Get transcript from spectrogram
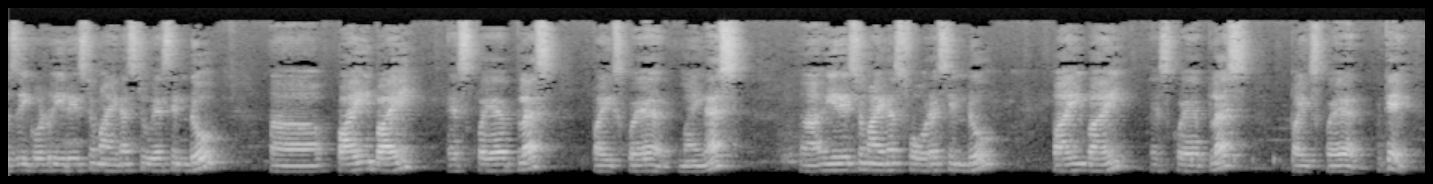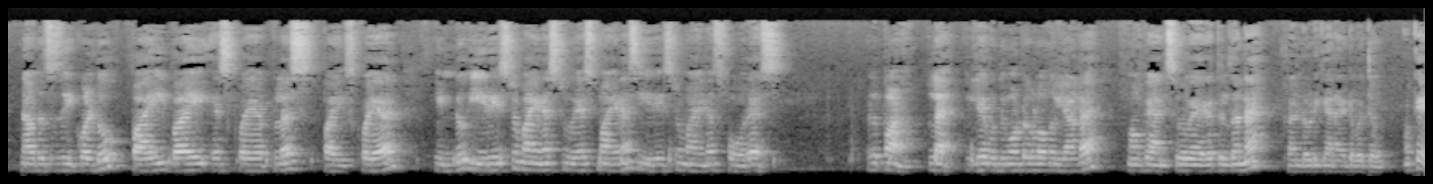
is equal to e raise to minus two s into pi by s square plus pi square minus e raise to minus four s into pi by s square plus pi square okay now this is equal to pi by s square plus pi square into e raised to minus 2s minus e raised to minus 4s എളുപ്പമാണ് അല്ലെ? വലിയ ബുദ്ധിമുട്ടുകളൊന്നും ഇല്ലാണ്ട് നമുക്ക് ആൻസർ വേഗത്തിൽ തന്നെ കണ്ടുപിടിക്കാനായിട്ട് പറ്റും. ഓക്കെ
